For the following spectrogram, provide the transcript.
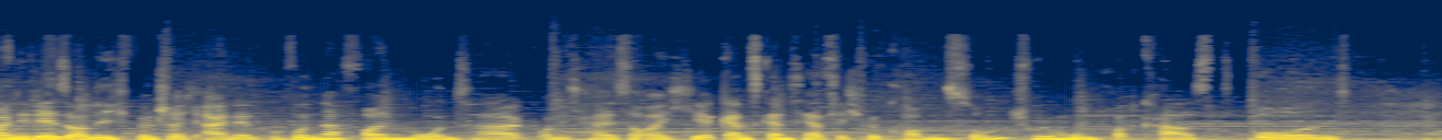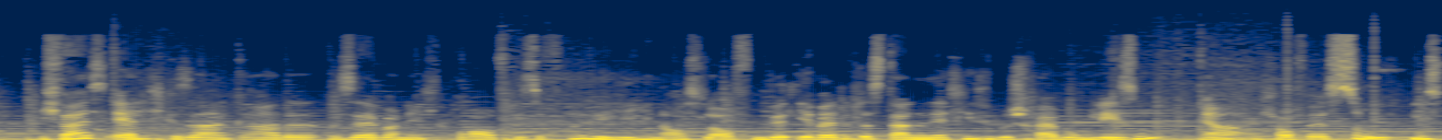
Freunde der Sonne, ich wünsche euch einen wundervollen Montag und ich heiße euch hier ganz, ganz herzlich willkommen zum the Moon Podcast. Und ich weiß ehrlich gesagt gerade selber nicht, worauf diese Folge hier hinauslaufen wird. Ihr werdet es dann in der Titelbeschreibung lesen. Ja, ich hoffe es zumindest.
